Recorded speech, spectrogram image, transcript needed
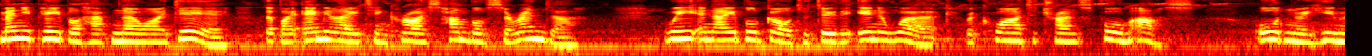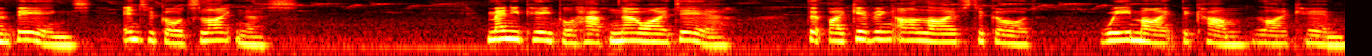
Many people have no idea that by emulating Christ's humble surrender, we enable God to do the inner work required to transform us, ordinary human beings, into God's likeness. Many people have no idea that by giving our lives to God, we might become like Him.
